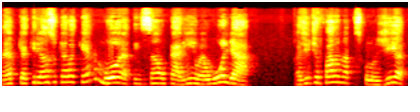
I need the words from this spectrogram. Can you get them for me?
Né? Porque a criança o que ela quer é amor, atenção, carinho, é o olhar. A gente fala na psicologia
